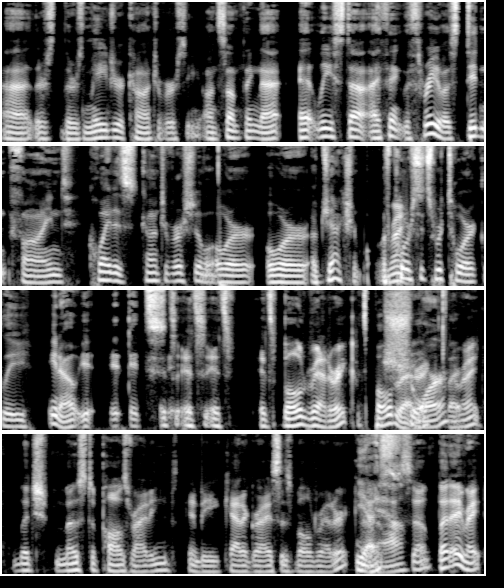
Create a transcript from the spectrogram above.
uh, there's there's major controversy on something that at least uh, I think the three of us didn't find quite as controversial or or objectionable. Of Right. course, it's rhetorically, you know, it, it it's It's it's it's it's bold rhetoric. it's bold Sure. rhetoric, but right? Which most of Paul's writings can be categorized as bold rhetoric. Yes. Yeah. So, but at any rate,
